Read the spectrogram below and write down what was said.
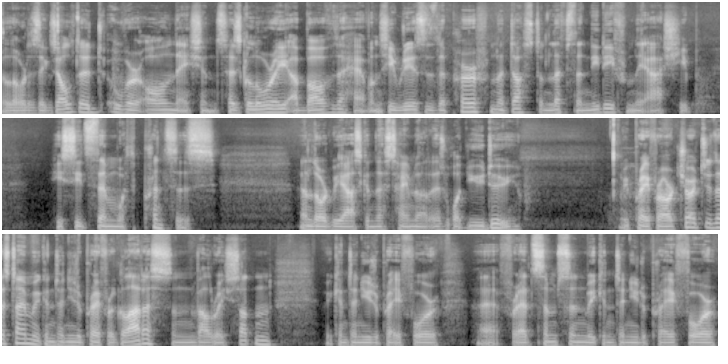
The Lord is exalted over all nations, his glory above the heavens. He raises the poor from the dust and lifts the needy from the ash heap. He seats them with princes. And Lord, we ask in this time that is what you do. We pray for our church at this time. We continue to pray for Gladys and Valerie Sutton. We continue to pray for uh, Fred Simpson. We continue to pray for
